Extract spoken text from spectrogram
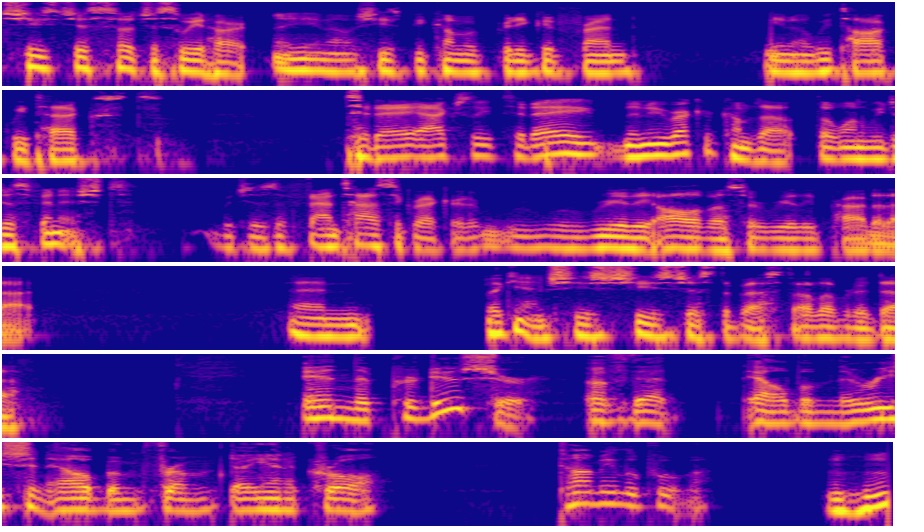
she's just such a sweetheart. You know, she's become a pretty good friend. You know, we talk, we text. Today, actually today, the new record comes out, the one we just finished, which is a fantastic record. We're really, all of us are really proud of that. And again, she's, she's just the best. I love her to death. And the producer of that album, the recent album from Diana Krall, Tommy LiPuma. Mm-hmm.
